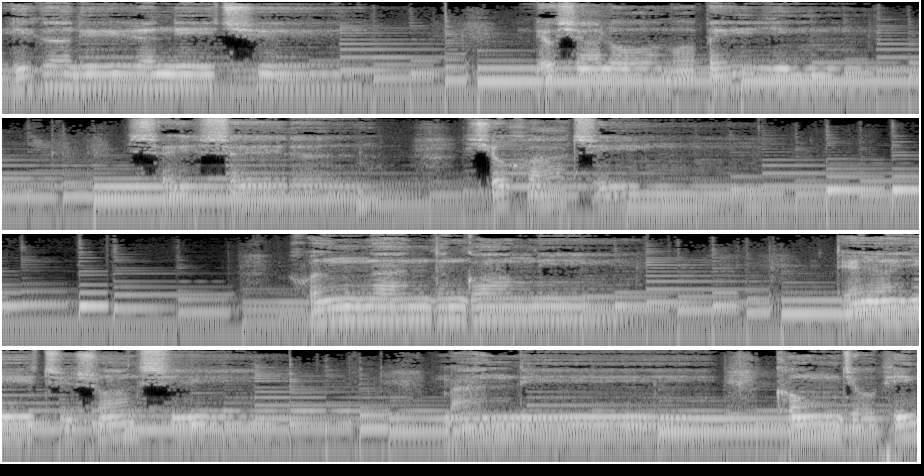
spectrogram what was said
一个女人离去，留下落寞背影，碎碎的绣花锦。昏暗灯光里，点燃一支双喜，满地空酒瓶。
